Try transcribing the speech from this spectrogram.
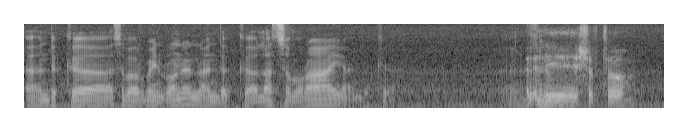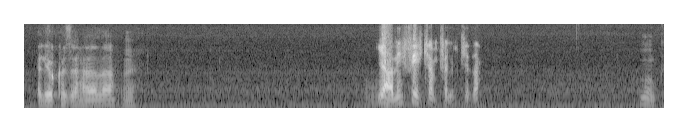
آه، عندك آه 47 رونن عندك لات ساموراي عندك اللي شفته اليوكوزا هذا. إيه. يعني فيه كم فيلم كذا. ممكن.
